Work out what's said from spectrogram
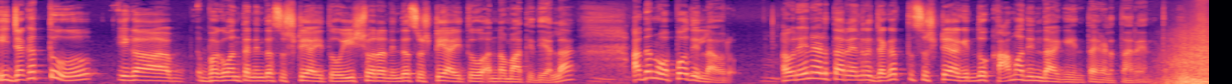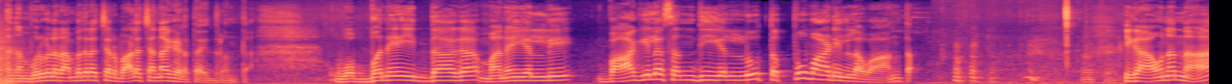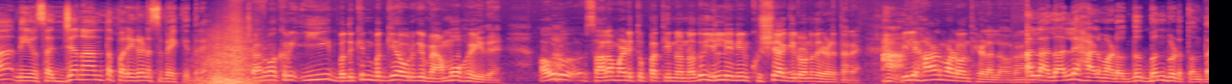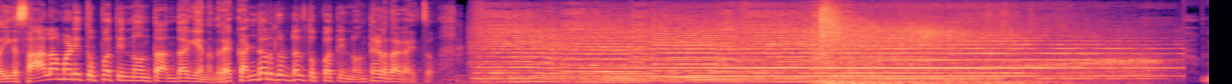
ಈ ಜಗತ್ತು ಈಗ ಭಗವಂತನಿಂದ ಸೃಷ್ಟಿಯಾಯಿತು, ಈಶ್ವರನಿಂದ ಸೃಷ್ಟಿಯಾಯಿತು ಅನ್ನೋ ಮಾತಿದೆಯಲ್ಲ? ಅದನ್ನು ಒಪ್ಪೋದಿಲ್ಲ ಅವರು. ಅವ್ರೇನು ಹೇಳ್ತಾರೆ ಅಂದರೆ, ಜಗತ್ತು ಸೃಷ್ಟಿಯಾಗಿದ್ದು ಕಾಮದಿಂದಾಗಿ ಅಂತ ಹೇಳ್ತಾರೆ ಅಂತ. ನಮ್ಮ ಗುರುಗಳು ರಾಮಭದ್ರಾಚಾರ್ಯ ಭಾಳ ಚೆನ್ನಾಗಿ ಹೇಳ್ತಾ ಇದ್ರು ಅಂತ. ಒಬ್ಬನೇ ಇದ್ದಾಗ ಮನೆಯಲ್ಲಿ ಬಾಗಿಲ ಸಂಧಿಯಲ್ಲೂ ತಪ್ಪು ಮಾಡಿಲ್ಲವಾ ಅಂತ. ಈಗ ಅವನನ್ನು ನೀವು ಸಜ್ಜನ ಅಂತ ಪರಿಗಣಿಸಬೇಕಿದ್ರೆ. ಚಾರ್ವಾಕರು ಈ ಬದುಕಿನ ಬಗ್ಗೆ ಅವ್ರಿಗೆ ವ್ಯಾಮೋಹ ಇದೆ. ಅವರು ಸಾಲ ಮಾಡಿ ತುಪ್ಪ ತಿನ್ನು ಅನ್ನೋದು ಇಲ್ಲಿ ನೀನು ಖುಷಿಯಾಗಿರೋ ಅನ್ನೋದು ಹೇಳ್ತಾರೆ. ಇಲ್ಲಿ ಹಾಳು ಮಾಡು ಅಂತ ಹೇಳಲ್ಲ ಅವರು. ಅಲ್ಲ ಅಲ್ಲ ಅಲ್ಲೇ ಹಾಳು ಮಾಡೋದು ಬಂದ್ಬಿಡ್ತು ಅಂತ. ಈಗ ಸಾಲ ಮಾಡಿ ತುಪ್ಪ ತಿನ್ನು ಅಂತ ಅಂದಾಗ ಏನಂದರೆ ಕಂಡರ್ ದುಡ್ಡಲ್ಲಿ ತುಪ್ಪ ತಿನ್ನು ಅಂತ ಹೇಳಿದಾಗಾಯ್ತು.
